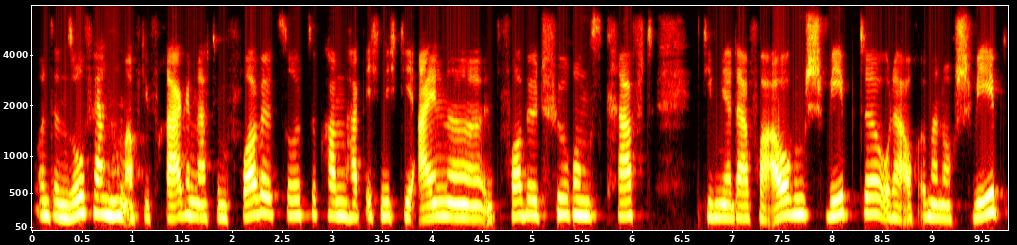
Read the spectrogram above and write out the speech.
Und insofern, um auf die Frage nach dem Vorbild zurückzukommen, habe ich nicht die eine Vorbildführungskraft, die mir da vor Augen schwebte oder auch immer noch schwebt,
